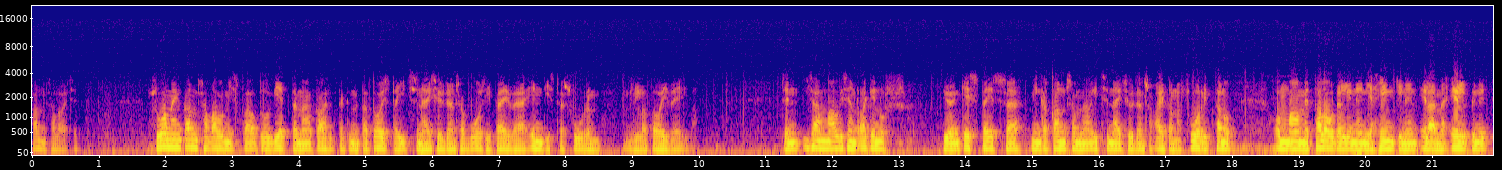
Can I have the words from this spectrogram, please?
kansalaiset. Suomen kansa valmistautuu viettämään 22. itsenäisyydensä vuosipäivää entistä suuremmilla toiveilla. Sen isänmaallisen rakennustyön kestäessä, minkä kansamme on itsenäisyydensä aikana suorittanut, on maamme taloudellinen ja henkinen elämä elpynyt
